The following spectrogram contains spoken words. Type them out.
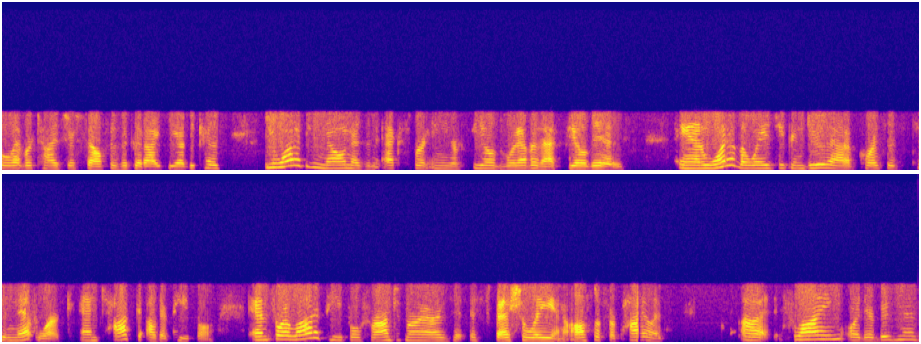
celebritize yourself is a good idea because you want to be known as an expert in your field, whatever that field is. And one of the ways you can do that, of course, is to network and talk to other people. And for a lot of people, for entrepreneurs especially, and also for pilots, uh, flying or their business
